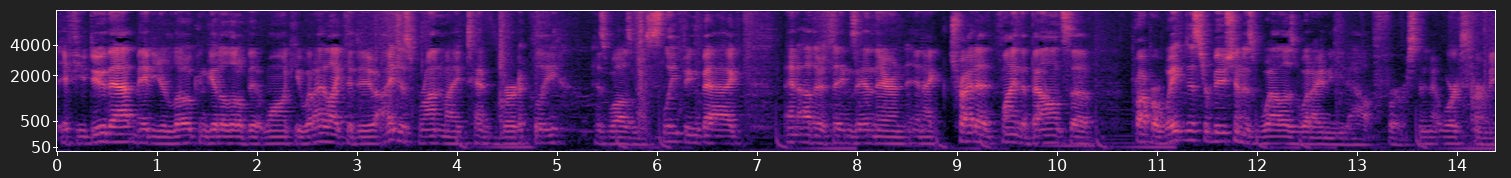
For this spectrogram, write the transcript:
If you do that, maybe your load can get a little bit wonky. What I like to do, I just run my tent vertically as well as my sleeping bag and other things in there. And, and I try to find the balance of proper weight distribution as well as what I need out first. And it works for me.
